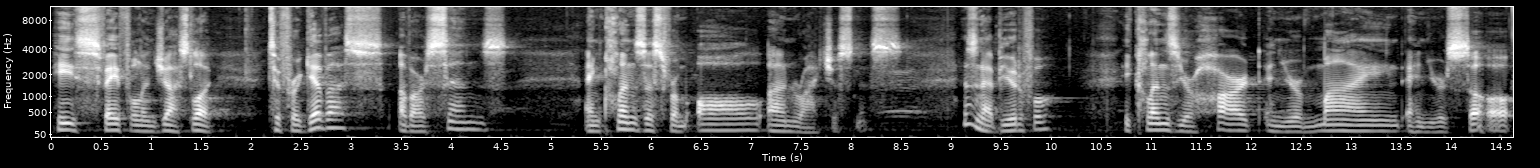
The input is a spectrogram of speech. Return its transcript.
He's faithful and just. Look, to forgive us of our sins and cleanse us from all unrighteousness. Isn't that beautiful? He cleanses your heart and your mind and your soul.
